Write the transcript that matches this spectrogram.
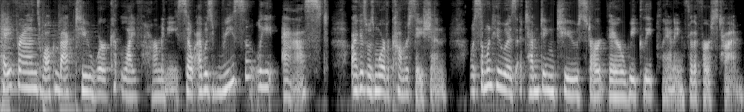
Hey, friends, welcome back to Work Life Harmony. So, I was recently asked, I guess it was more of a conversation with someone who was attempting to start their weekly planning for the first time.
